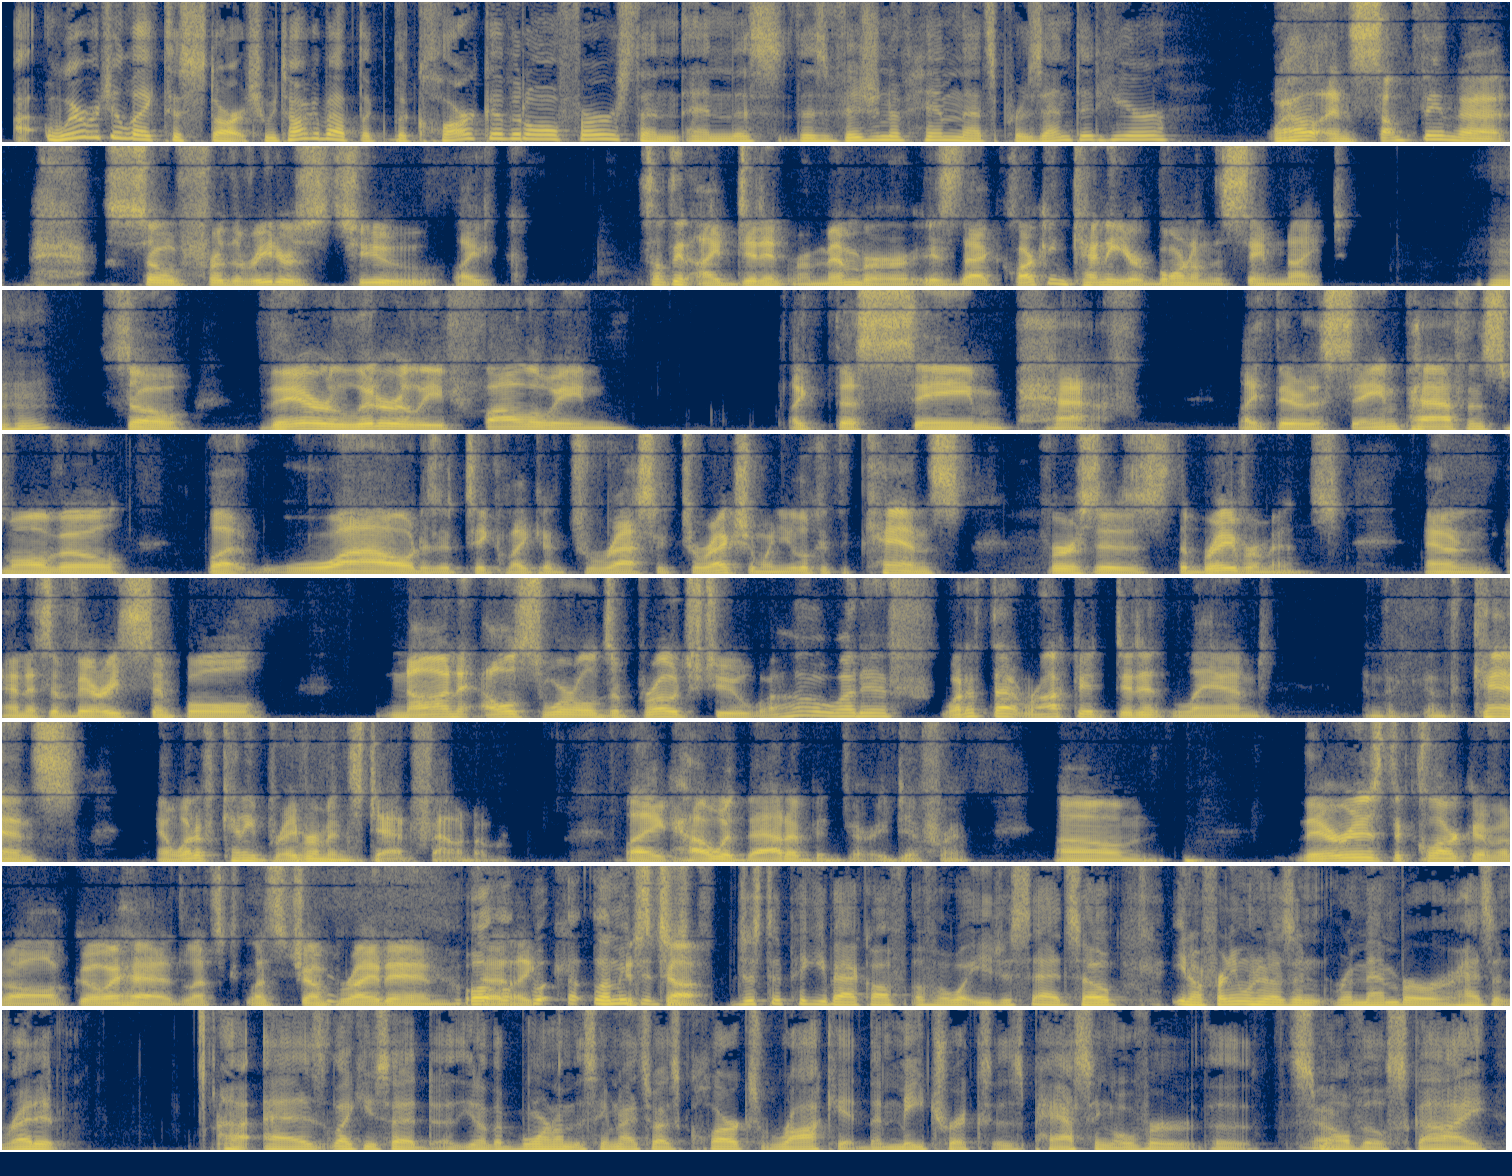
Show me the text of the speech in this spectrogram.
Uh, where would you like to start? Should we talk about the, the Clark of it all first, and and this this vision of him that's presented here? Well, and something that so for the readers too, like something I didn't remember is that Clark and Kenny are born on the same night. Mm-hmm. So they're literally following like the same path. Like they're the same path in Smallville, but wow, does it take like a drastic direction when you look at the Kents versus the Bravermans. And and it's a very simple non-elseworlds approach to, well, what if what if that rocket didn't land in the in the Kents? And what if Kenny Braverman's dad found him? Like, how would that have been very different? Um, there is the Clark of it all. Go ahead. Let's let's jump right in. Well, like, let me just, just just to piggyback off of what you just said. So, you know, for anyone who doesn't remember or hasn't read it, uh, as like you said, uh, you know, they're born on the same night. So, as Clark's rocket, the Matrix, is passing over the Smallville sky,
